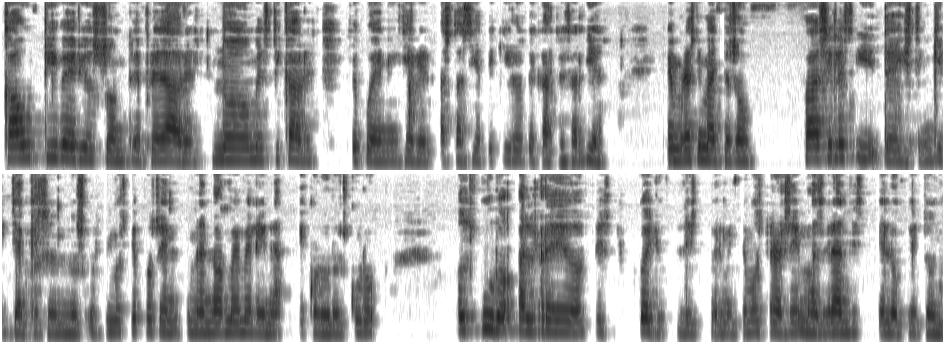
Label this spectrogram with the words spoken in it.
cautiverios son depredadores no domesticables que pueden ingerir hasta 7 kilos de carne al día. Hembras y machos son fáciles de distinguir ya que son los últimos que poseen una enorme melena de color oscuro, oscuro alrededor de su cuello. Les permite mostrarse más grandes de lo que son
